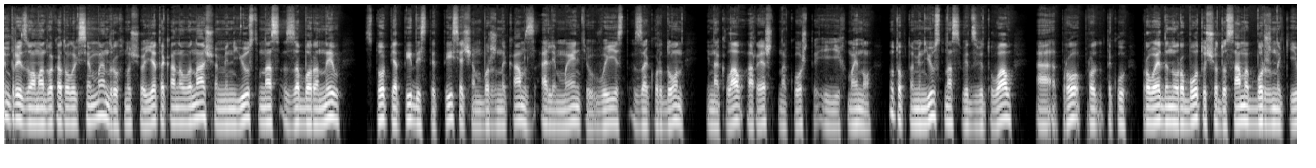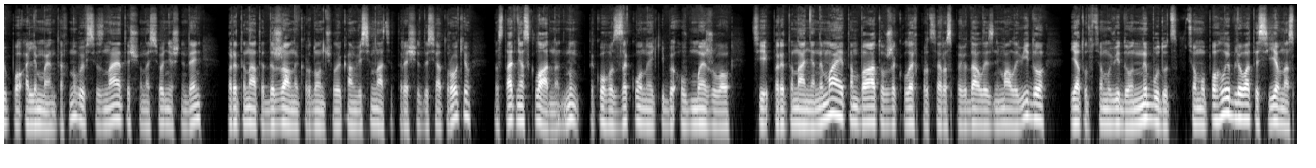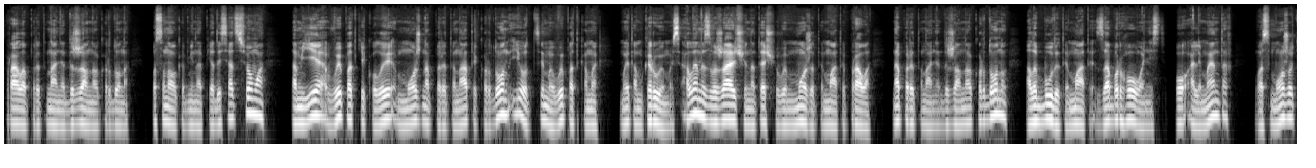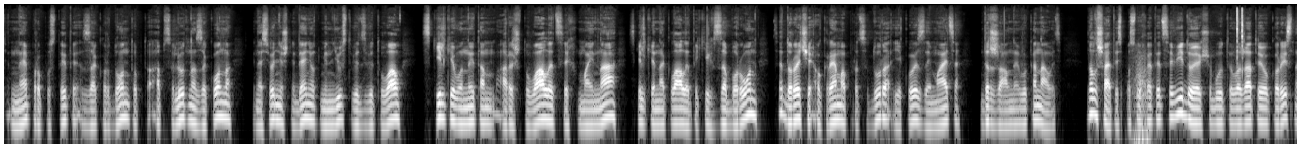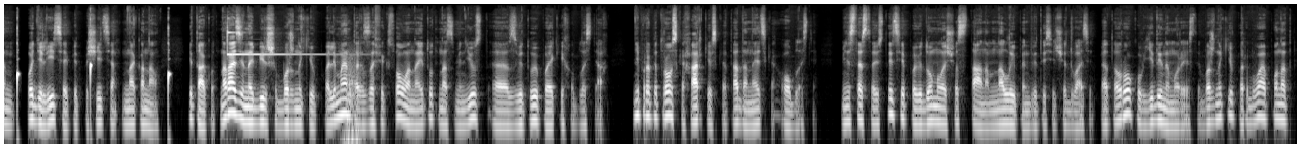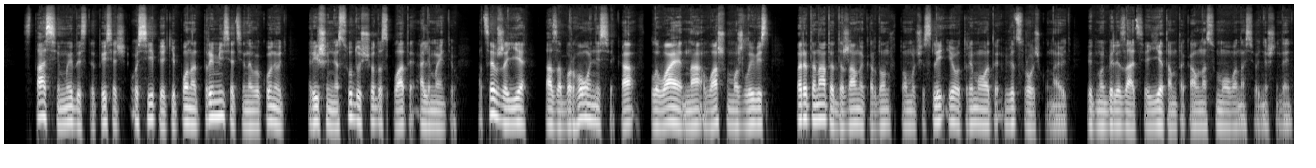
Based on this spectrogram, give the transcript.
Всім привіт, з вами адвокат Олексій Мендрух. Ну що, є така новина, що Мін'юст в нас заборонив 150 тисячам боржникам з аліментів виїзд за кордон і наклав арешт на кошти і їх майно. Ну тобто Мін'юст нас відзвітував е, про, про таку проведену роботу щодо саме боржників по аліментах. Ну, ви всі знаєте, що на сьогоднішній день перетинати державний кордон чоловікам 18-60 років достатньо складно. Ну, такого закону, який би обмежував ці перетинання, немає. Там багато вже колег про це розповідали, і знімали відео. Я тут в цьому відео не буду в цьому поглиблюватись. Є в нас правила перетинання державного кордону, постанова Кабміна 57. Там є випадки, коли можна перетинати кордон, і от цими випадками ми там керуємось. Але незважаючи на те, що ви можете мати право на перетинання державного кордону, але будете мати заборгованість по аліментах, вас можуть не пропустити за кордон, тобто абсолютно законно. І на сьогоднішній день от Мін'юст відзвітував, скільки вони там арештували цих майна, скільки наклали таких заборон. Це, до речі, окрема процедура, якою займається державний виконавець. Залишайтесь, послухайте це відео. Якщо будете вважати його корисним, поділіться і підпишіться на канал. І так, от наразі найбільше боржників по аліментах зафіксовано, і тут нас Мін'юст е, звітує по яких областях: Дніпропетровська, Харківська та Донецька області. Міністерство юстиції повідомило, що станом на липень 2025 року в єдиному реєстрі боржників перебуває понад 170 тисяч осіб, які понад 3 місяці не виконують рішення суду щодо сплати аліментів. А це вже є та заборгованість, яка впливає на вашу можливість перетинати державний кордон, в тому числі і отримувати відсрочку навіть від мобілізації. Є там така у нас умова на сьогоднішній день.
